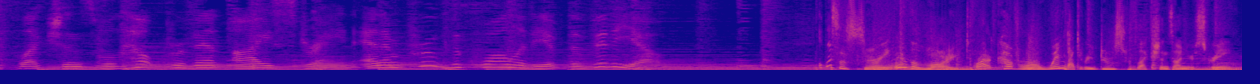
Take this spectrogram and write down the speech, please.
Reflections will help prevent eye strain and improve the quality of the video. Necessary in the light. Or cover a window to reduce reflections on your screen.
